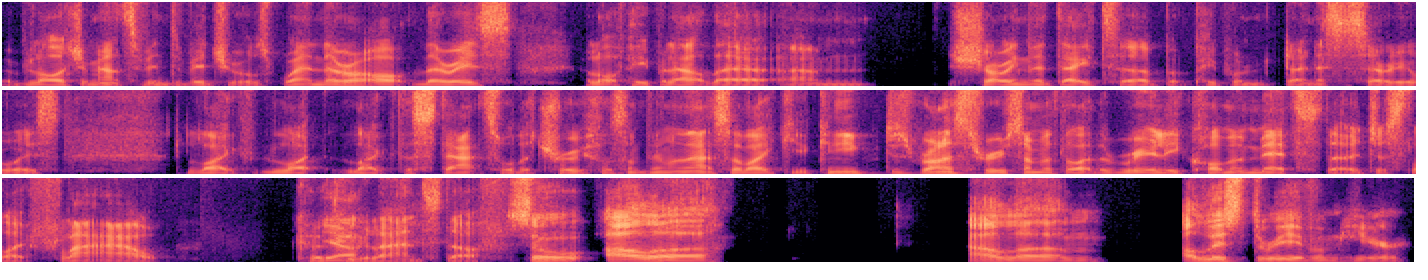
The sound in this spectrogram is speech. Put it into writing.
of large amounts of individuals when there are there is a lot of people out there um showing the data but people don't necessarily always like like like the stats or the truth or something like that so like you can you just run us through some of the like the really common myths that are just like flat out cookie Yeah. land stuff So I'll uh I'll um I'll list three of them here,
